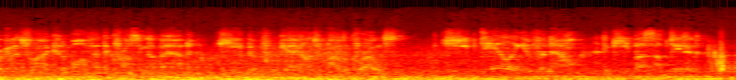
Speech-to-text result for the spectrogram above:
We're gonna try and cut him off at the crossing up ahead. Keep him from getting onto public roads. Keep tailing him for now, and keep us updated.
